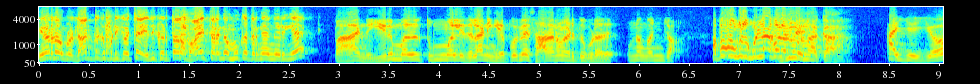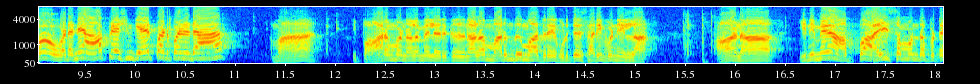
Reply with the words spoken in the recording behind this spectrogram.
என்னடா உங்களை டாக்டருக்கு படிக்க வச்சா? எதுக்கு எடுத்தாலும் வாய் தரங்க மூக்க தரங்கங்கிறீங்க அப்பா இந்த இருமல் தும்மல் இதெல்லாம் நீங்க எப்பவுமே சாதாரணமா எடுத்துக்க கூடாது இன்னும் கொஞ்சம். அப்பா உங்களுக்கு உள்ள குழந்தை ஐயோனாக்கா. ஐயோ உடனே ஆபரேஷனுக்கு ஏற்பாடு பண்ணுடா. அம்மா இப்ப ஆரம்ப நிலைமையில இருக்கிறதுனால மருந்து மாத்திரையை கொடுத்து சரி பண்ணிடலாம். ஆனா இனிமே அப்பா ஐஸ் சம்பந்தப்பட்ட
